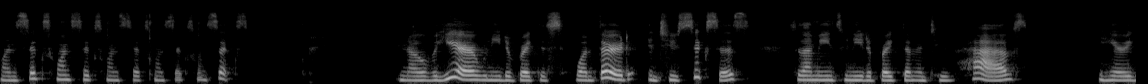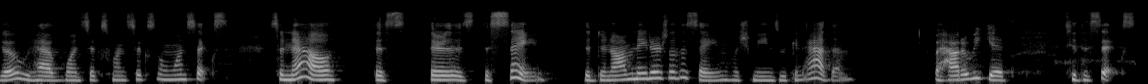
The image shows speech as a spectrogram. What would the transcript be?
1, 6, 1, 6, 1, 6, 1, 6, 1, 6. And over here, we need to break this 1 third into sixes. So that means we need to break them into halves here we go. We have 1, 6, 1, 6, and 1, 6. So now this there is the same. The denominators are the same, which means we can add them. But how do we get to the 6?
